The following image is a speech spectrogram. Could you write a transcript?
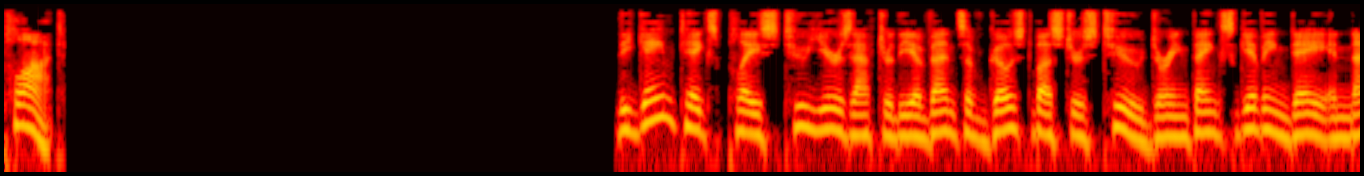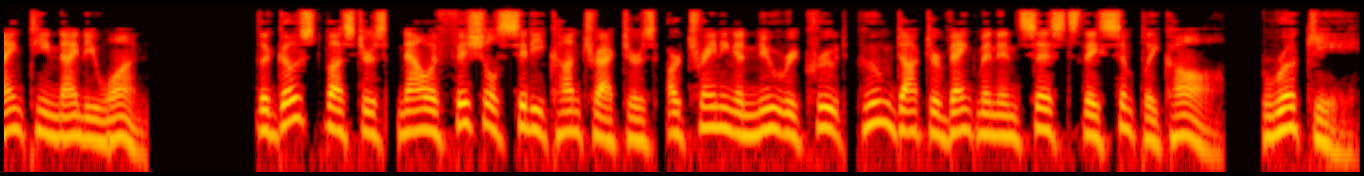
Plot The game takes place two years after the events of Ghostbusters 2 during Thanksgiving Day in 1991. The Ghostbusters, now official city contractors, are training a new recruit, whom Dr. Venkman insists they simply call Rookie,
